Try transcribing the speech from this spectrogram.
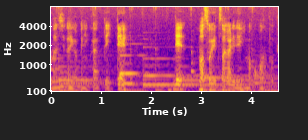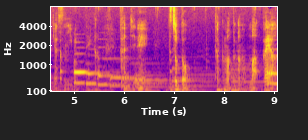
同じ大学に通っていてでまあそういうつながりで今ここのポッドキャストにいるみたいな感じでちょっと拓磨とかのまあガヤ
